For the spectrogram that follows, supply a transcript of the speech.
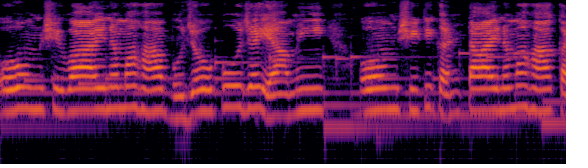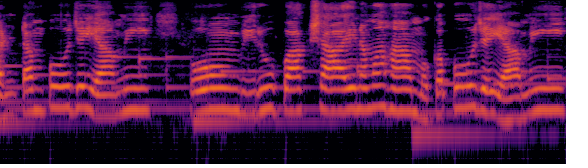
ॐ शिवाय नमः भुजौ पूजयामि। ॐ शितिकण्ठाय नमः कण्ठं पूजयामि। ॐ विरूपाक्षाय नमः मुखपूजयामि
